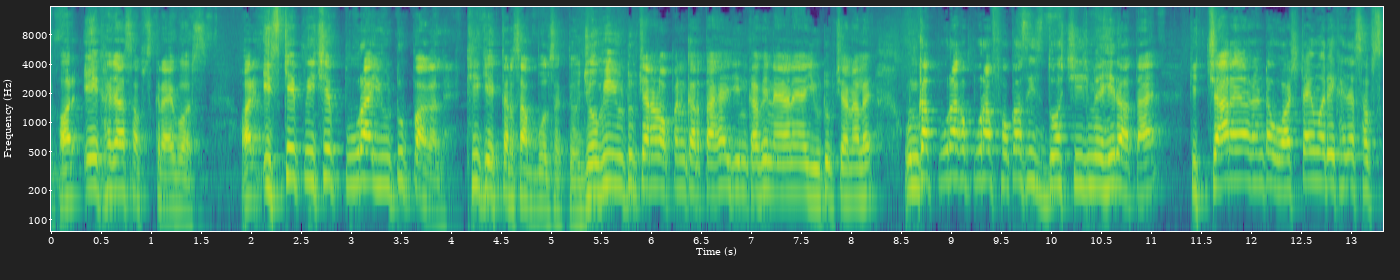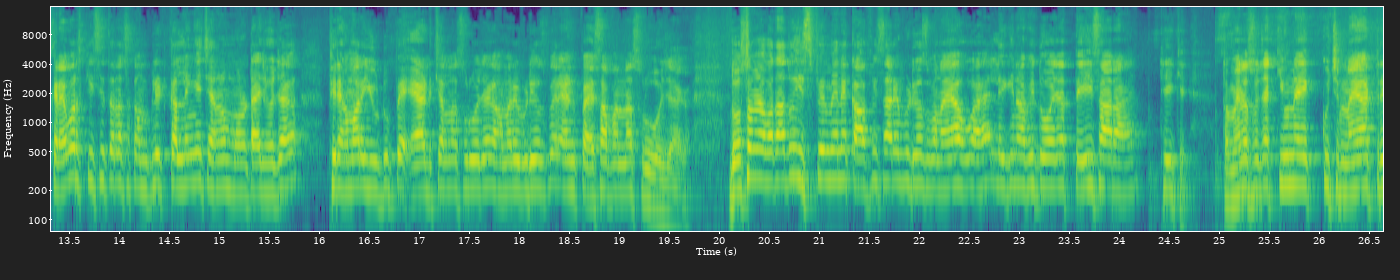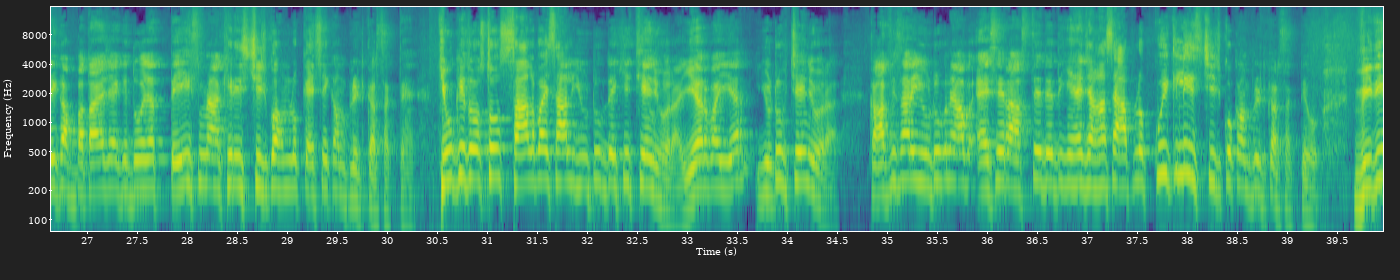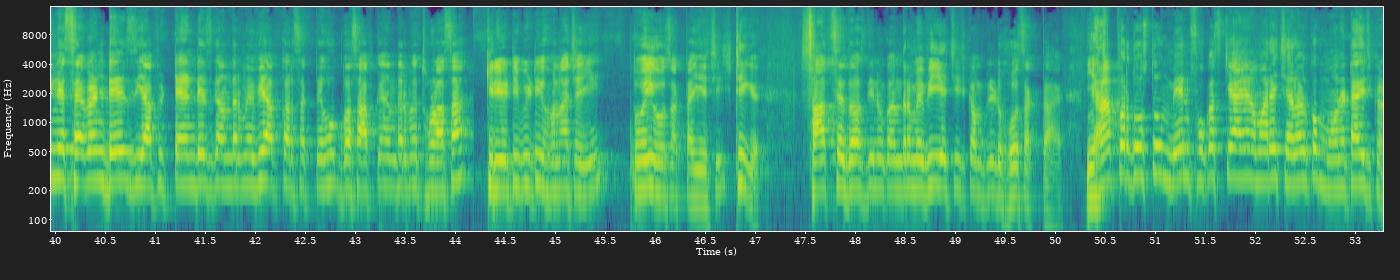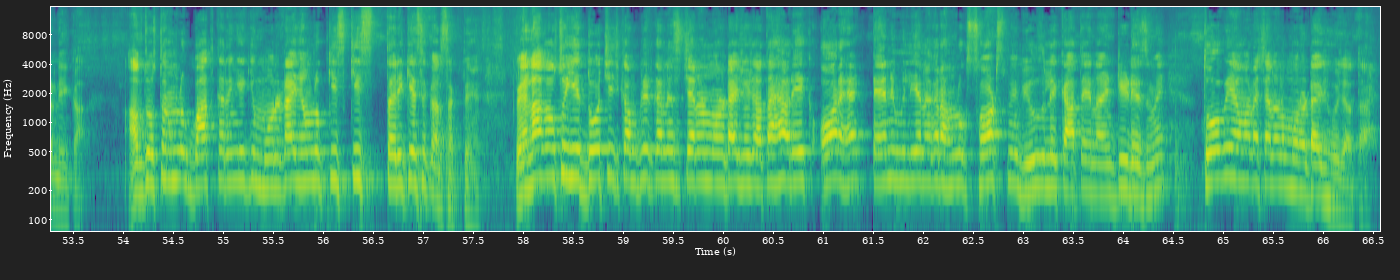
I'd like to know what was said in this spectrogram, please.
और एक हज़ार सब्सक्राइबर्स और इसके पीछे पूरा यूट्यूब पागल है। ठीक एक तरह से आप बोल सकते हो। जो भी यूट्यूब चैनल ओपन करता है जिनका भी नया नया यूट्यूब चैनल है उनका पूरा का पूरा फोकस इस दो चीज़ में ही रहता है। कि चार हज़ार घंटा वॉच टाइम और एक हज़ार सब्सक्राइबर्स किसी तरह से कंप्लीट कर लेंगे चैनल मोनेटाइज हो जाएगा, फिर हमारे यूट्यूब पे ऐड चलना शुरू हो जाएगा, हमारे वीडियोस पे एंड पैसा बनना शुरू हो जाएगा। दोस्तों, मैं बता दूँ, इस पे मैंने काफ़ी सारे वीडियोस बनाया हुआ है, लेकिन अभी 2023 आ रहा है, ठीक है? तो मैंने सोचा, क्यों ना एक कुछ नया ट्रिक अब बताया जाए कि 2023 में आखिर इस चीज़ को हम लोग कैसे कंप्लीट कर सकते हैं? क्योंकि दोस्तों, साल बाय साल यूट्यूब देखिए चेंज हो रहा है year by year YouTube change हो रहा है। काफ़ी सारे यूट्यूब ने अब ऐसे रास्ते दे दिए हैं जहाँ से आप लोग क्विकली इस चीज़ को कंप्लीट कर सकते हो। Within a seven days या फिर टेन डेज़ के अंदर में भी आप कर सकते हो, बस आपके अंदर में थोड़ा सा क्रिएटिविटी होना चाहिए तो ही हो सकता है ये चीज़, ठीक है? सात से दस दिनों के अंदर में भी ये चीज़ कंप्लीट हो सकता है। यहाँ पर दोस्तों मेन फोकस क्या है हमारे चैनल को मोनेटाइज करने का? अब दोस्तों, हम लोग बात करेंगे कि मोनेटाइज हम लोग किस किस तरीके से कर सकते हैं। पहला दोस्तों, ये दो चीज़ कंप्लीट करने से चैनल मोनेटाइज हो जाता है और एक और है टेन मिलियन अगर हम लोग शॉर्ट्स में व्यूज़ लेके आते हैं नाइनटी डेज़ में तो भी हमारा चैनल मोनेटाइज हो जाता है।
